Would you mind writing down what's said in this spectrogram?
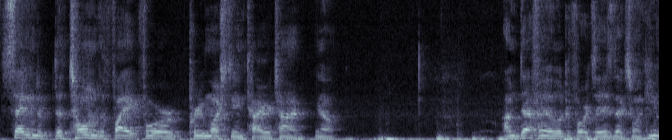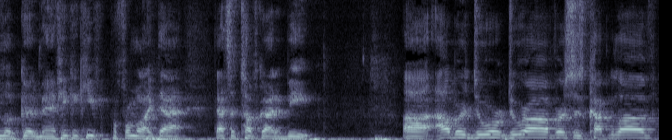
setting the, the tone of the fight for pretty much the entire time. You know, I'm definitely looking forward to his next one. He looked good, man. If he could keep performing like that, that's a tough guy to beat. Uh, Albert Dur- Durov versus Kopylov.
